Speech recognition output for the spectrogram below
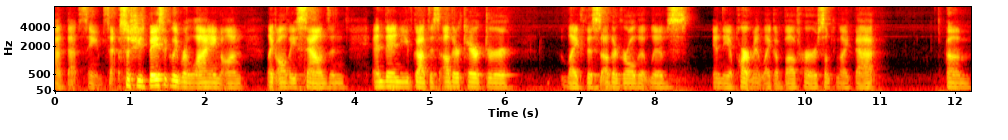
had that same sound. So she's basically relying on like all these sounds and and then you've got this other character like this other girl that lives in the apartment like above her or something like that. Um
